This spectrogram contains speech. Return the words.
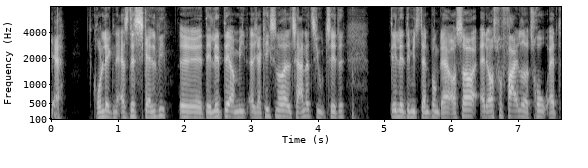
Ja, grundlæggende. Altså, det skal vi. Øh, det er lidt der, altså, jeg kan ikke se noget alternativ til det. Det er lidt det, mit standpunkt er. Og så er det også forfejlet at tro, at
